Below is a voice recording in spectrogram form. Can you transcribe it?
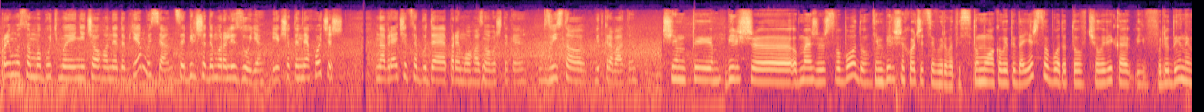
Примусом, мабуть, ми нічого не доб'ємося. Це більше деморалізує. Якщо ти не хочеш, навряд чи це буде перемога знову ж таки. Звісно, відкривати. Чим ти більше обмежуєш свободу, тим більше хочеться вирватися. Тому а коли ти даєш свободу, то в чоловіка і в людини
